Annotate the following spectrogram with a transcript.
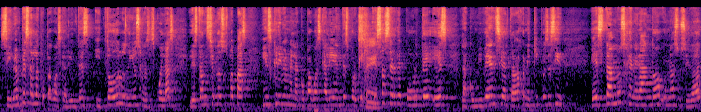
si va a empezar la Copa Aguascalientes y todos los niños en las escuelas le están diciendo a sus papás, inscríbeme en la Copa Aguascalientes, porque es hacer deporte, es la convivencia, el trabajo en equipo, es decir, estamos generando una sociedad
